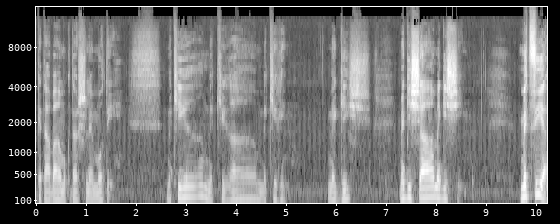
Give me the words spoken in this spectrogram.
הקטע הבא מוקדש למוטי. מכיר, מכירה, מכירים. מגיש, מגישה, מגישים. מציע,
